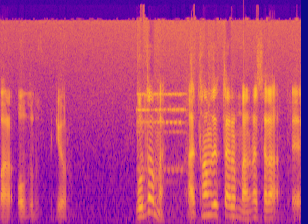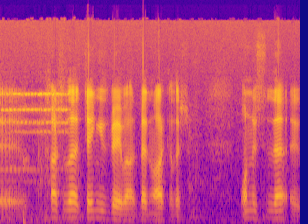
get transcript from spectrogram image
var olduğunu biliyorum. Burada mı? Ha, tanıdıklarım var. Mesela e, karşıda Cengiz Bey var, benim arkadaşım. Onun üstünde e,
